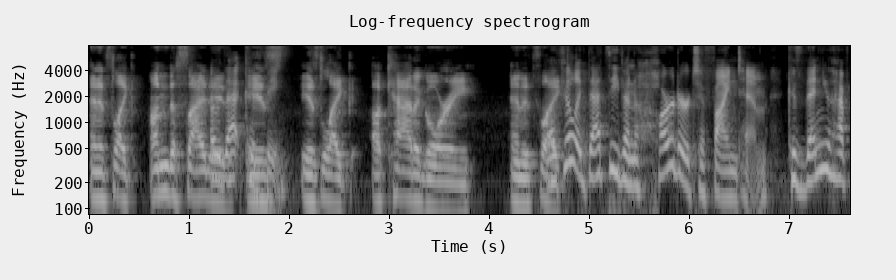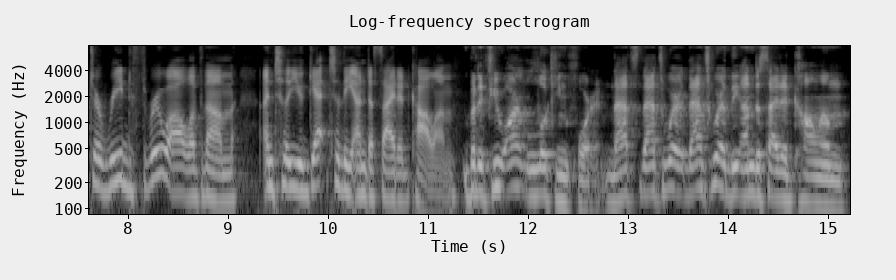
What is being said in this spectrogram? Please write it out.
and it's like undecided Oh, that could is is like a category and it's like I feel like that's even harder to find him because then you have to read through all of them until you get to the undecided column. But if you aren't looking for him, that's that's where that's where the undecided column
